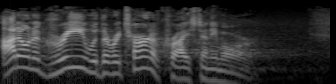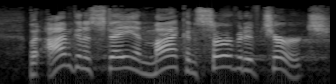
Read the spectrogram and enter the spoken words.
I don't agree with the return of Christ anymore. But I'm going to stay in my conservative church.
